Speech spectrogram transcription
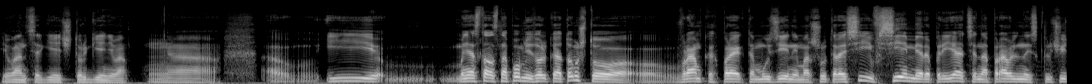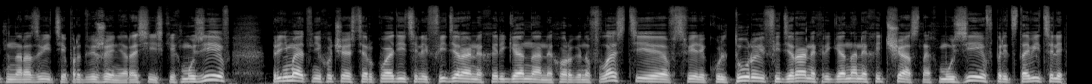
Ивана Сергеевича Тургенева. А, и мне осталось напомнить только о том, что в рамках проекта «Музейные маршруты России» все мероприятия направлены исключительно на развитие и продвижение российских музеев. Принимают в них участие руководители федеральных и региональных органов власти в сфере культуры, федеральных, региональных и частных музеев, представители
